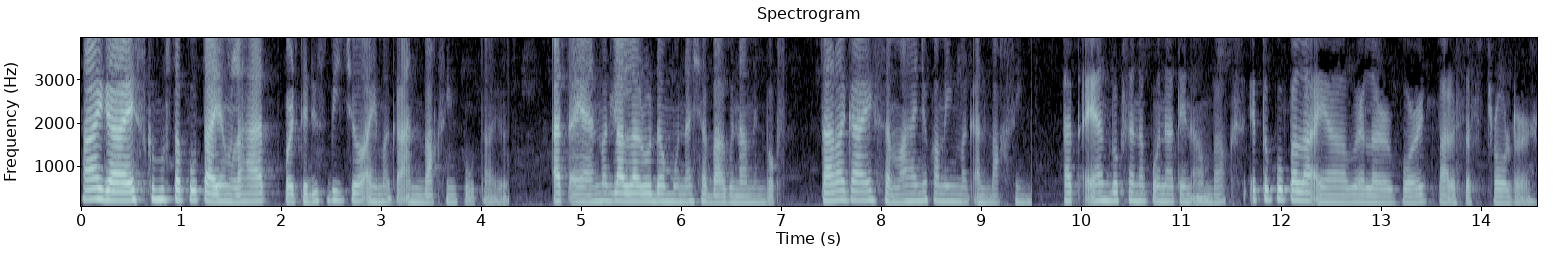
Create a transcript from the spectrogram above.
Hi guys! Kumusta po tayong lahat? For today's video ay mag-unboxing po tayo. At ayan, maglalaro daw muna siya bago namin box. Tara guys, samahan nyo kaming mag-unboxing. At ayan, buksan na po natin ang box. Ito po pala ay uh, Weller board para sa stroller.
